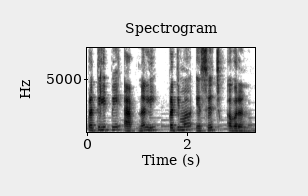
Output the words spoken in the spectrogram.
ಪ್ರತಿಲಿಪಿ ಆ್ಯಪ್ನಲ್ಲಿ ಪ್ರತಿಮಾ ಎಸ್ ಎಚ್ ಅವರನ್ನು.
